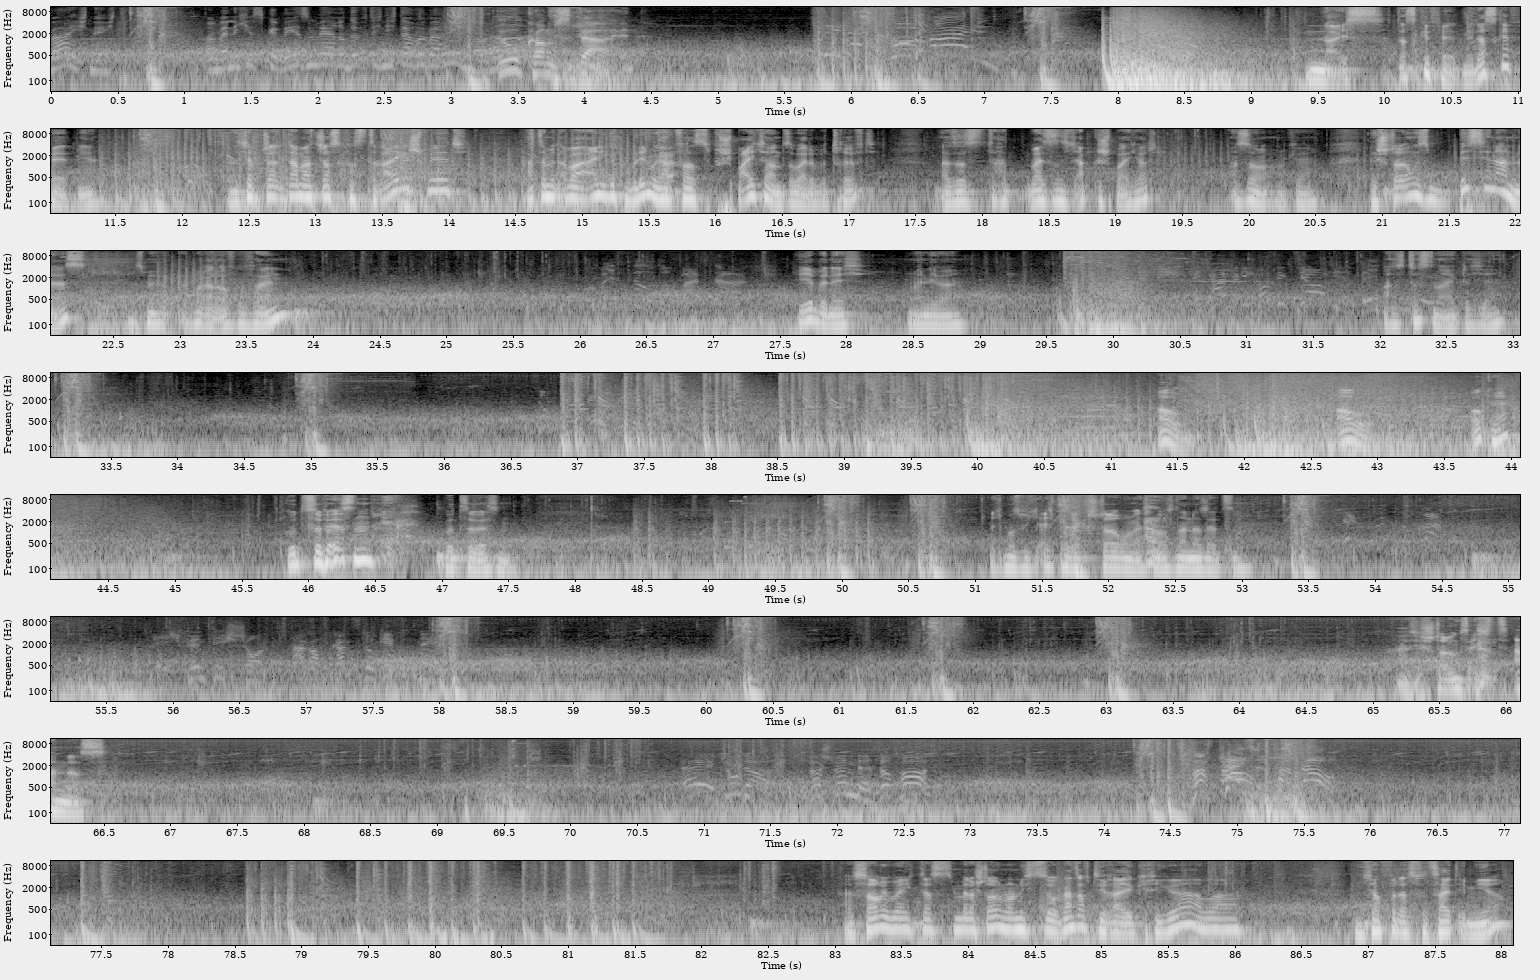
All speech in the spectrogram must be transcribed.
War ich nicht. Und wenn ich es gewesen wäre, dürfte ich nicht darüber reden, oder? Du kommst dahin. Nice. Das gefällt mir, das gefällt mir. Ich habe damals Just Cause 3 gespielt, hat damit aber einige Probleme gehabt, was Speicher und so weiter betrifft. Also es hat meistens nicht abgespeichert. Achso, okay. Die Steuerung ist ein bisschen anders. Das ist mir, ist mir gerade aufgefallen. Hier bin ich, mein Lieber. Was ist das denn eigentlich hier? Oh. Oh. Okay. Gut zu wissen. Gut zu wissen. Ich muss mich echt mit der Steuerung erstmal auseinandersetzen. Ah, Die Steuerung ist echt anders. Ja, Sorry, wenn ich das mit der Steuerung noch nicht so ganz auf die Reihe kriege, aber ich hoffe, das verzeiht ihr mir.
